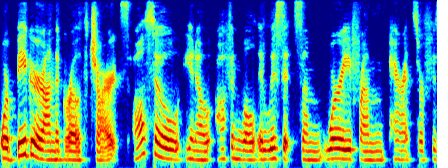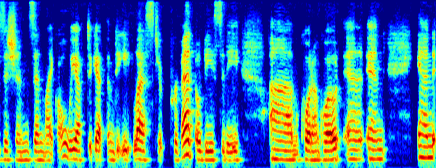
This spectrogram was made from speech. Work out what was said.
or bigger on the growth charts also you know often will elicit some worry from parents or physicians and like oh we have to get them to eat less to prevent obesity um, quote unquote and and and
